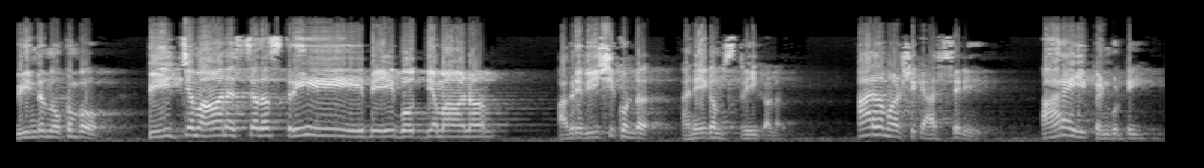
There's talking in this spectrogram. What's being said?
വീണ്ടും നോക്കുമ്പോ പീച്ചമാനശ്ചത സ്ത്രീ ബോധ്യമാനം അവരെ വീശിക്കൊണ്ട് അനേകം സ്ത്രീകൾ ആരാ മാഷിക്ക് ആശ്ചര്യം? ആരാ ഈ പെൺകുട്ടി?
